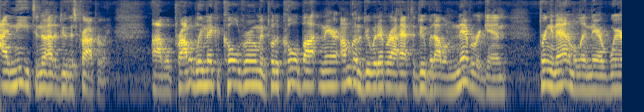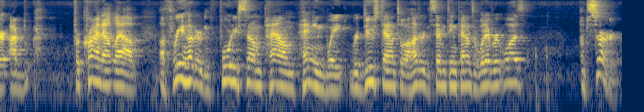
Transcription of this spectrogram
I need to know how to do this properly. I will probably make a cold room and put a CoolBot in there. I'm going to do whatever I have to do, but I will never again bring an animal in there where I, for crying out loud, a 340 some pound hanging weight reduced down to 117 pounds or whatever it was, absurd.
